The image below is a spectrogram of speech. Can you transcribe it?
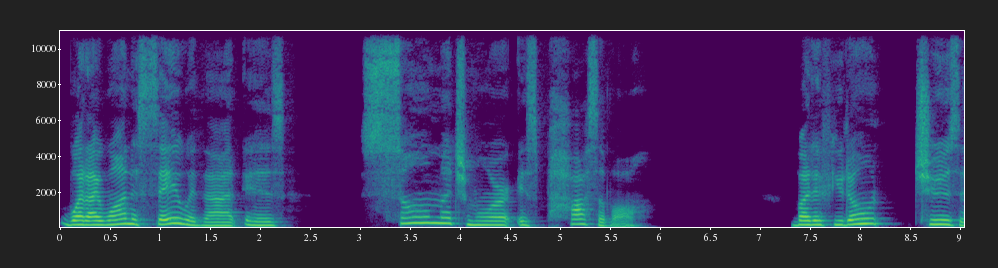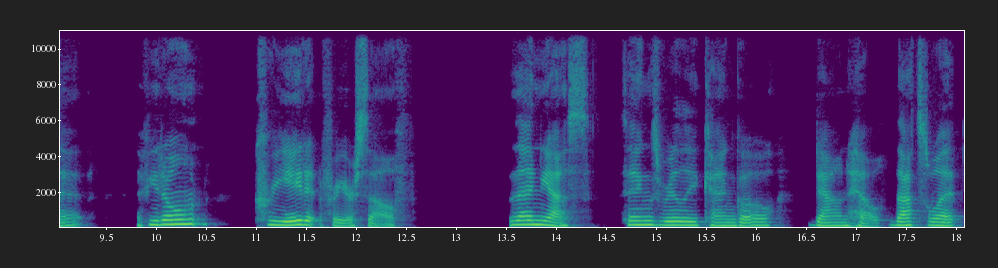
what I want to say with that is so much more is possible. But if you don't choose it, if you don't create it for yourself, then yes, things really can go downhill. That's what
